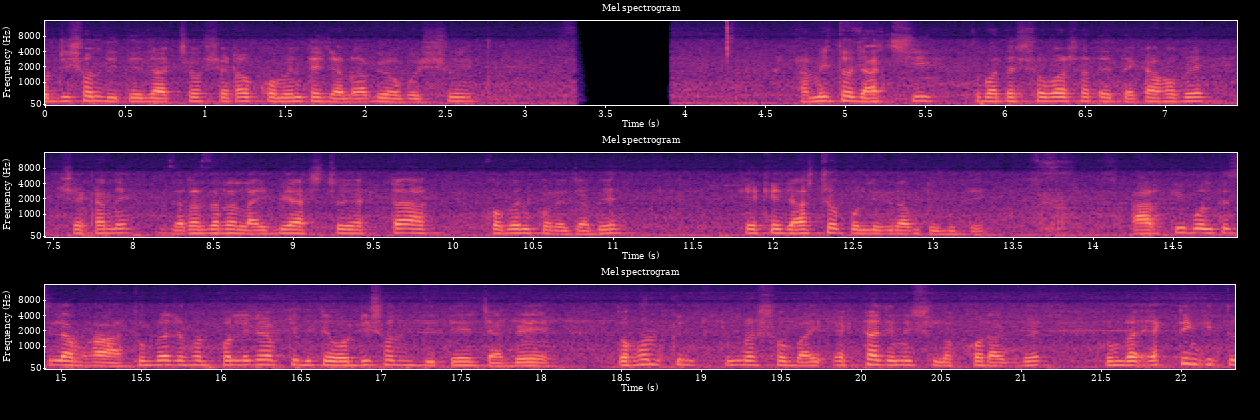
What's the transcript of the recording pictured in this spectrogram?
অডিশন দিতে যাচ্ছ, সেটাও কমেন্টে জানাবে অবশ্যই। আমি তো যাচ্ছি, তোমাদের সবার সাথে দেখা হবে। সেখানে যারা যারা লাইভে আসছো, একটা কমেন্ট করে যাবে। কে কে যাচ্ছ পল্লিগ্রাম টিভিতে আর কি বলতেছিলাম? হ্যাঁ তোমরা যখন পল্লিগ্রাম টিভিতে অডিশন দিতে যাবে, তখন কিন্তু তোমরা সবাই একটা জিনিস লক্ষ্য রাখবে। তোমরা অ্যাক্টিং কিন্তু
